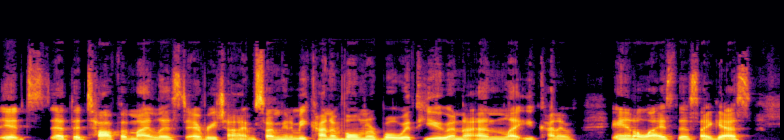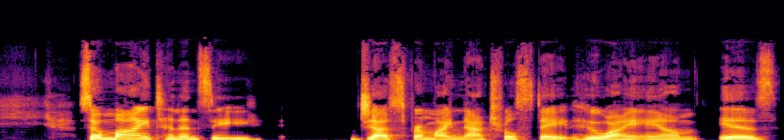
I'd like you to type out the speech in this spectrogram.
it's at the top of my list every time." So I'm going to be kind of vulnerable with you and and let you kind of analyze this, I guess. So my tendency just from my natural state, who I am is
